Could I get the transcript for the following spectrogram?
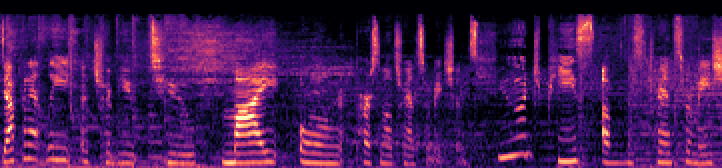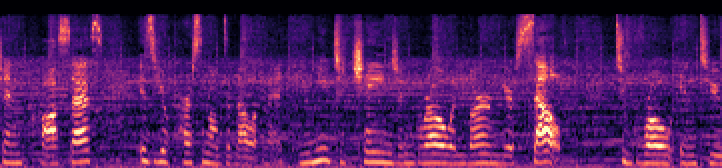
definitely attribute to my own personal transformations. Huge piece of this transformation process is your personal development. You need to change and grow and learn yourself to grow into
